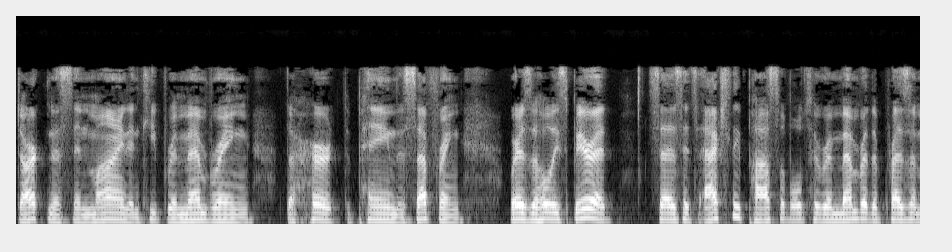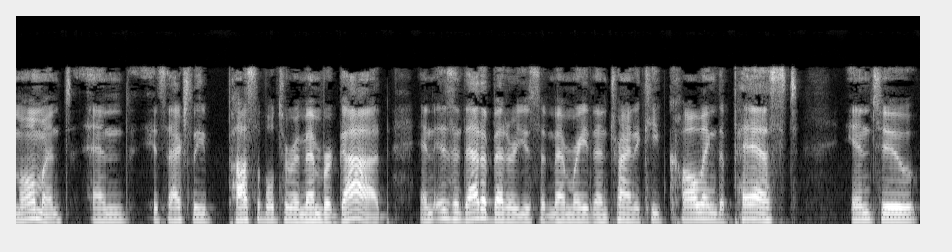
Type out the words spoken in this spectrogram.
darkness in mind and keep remembering the hurt, the pain, the suffering. Whereas the Holy Spirit says it's actually possible to remember the present moment and it's actually possible to remember God. And isn't that a better use of memory than trying to keep calling the past into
